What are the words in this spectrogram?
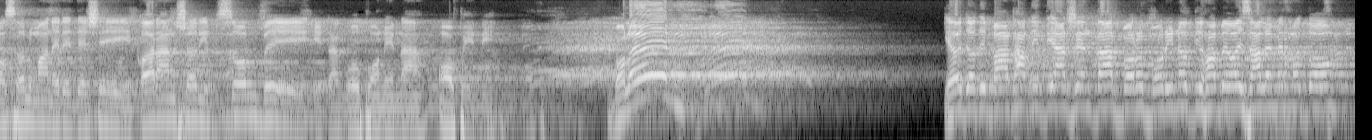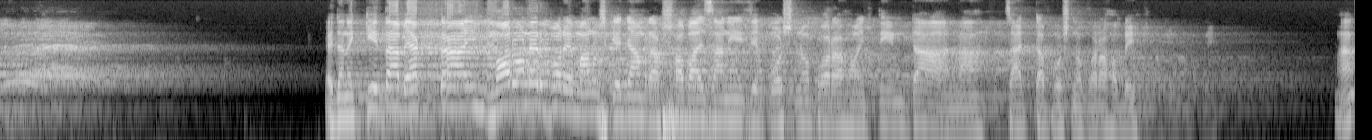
মুসলমানের দেশে কোরআন শরীফ চলবে, এটা গোপনে না, অপেনে। বলেন! কেউ যদি বাধা দিতে আসেন তারপর পরিণতি হবে ওই সালেমের মতো। এই কিতাব একটাই, মরণের পরে মানুষকে যে আমরা সবাই জানি যে প্রশ্ন করা হয় তিনটা না চারটা প্রশ্ন করা হবে। হ্যাঁ?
